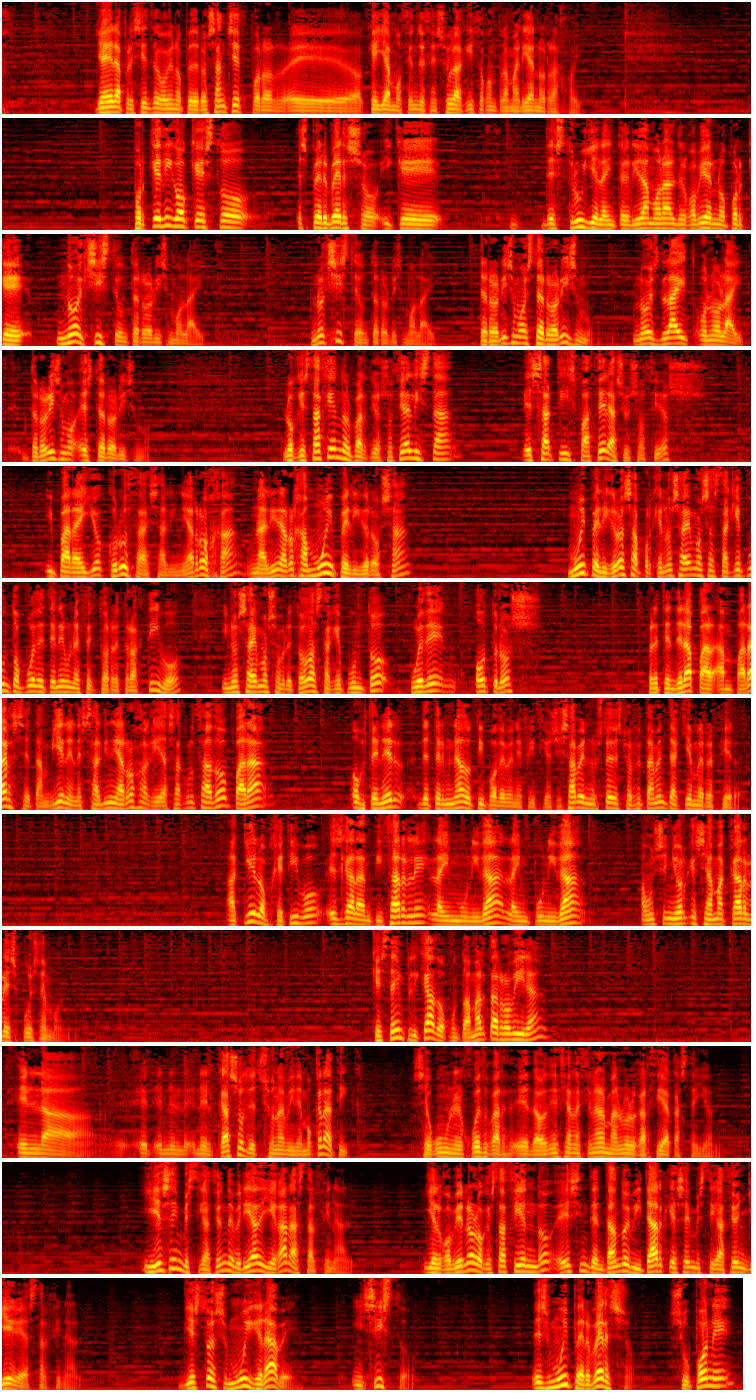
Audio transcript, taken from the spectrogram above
ya era presidente del gobierno Pedro Sánchez por eh, aquella moción de censura que hizo contra Mariano Rajoy. ¿Por qué digo que esto es perverso y que destruye la integridad moral del gobierno? Porque no existe un terrorismo light. No existe un terrorismo light. Terrorismo es terrorismo. No es light o no light. terrorismo es terrorismo. Lo que está haciendo el Partido Socialista es satisfacer a sus socios y para ello cruza esa línea roja, una línea roja muy peligrosa, muy peligrosa porque no sabemos hasta qué punto puede tener un efecto retroactivo y no sabemos sobre todo hasta qué punto pueden otros pretender ampararse también en esa línea roja que ya se ha cruzado para obtener determinado tipo de beneficios. Y saben ustedes perfectamente a quién me refiero. Aquí el objetivo es garantizarle la inmunidad, la impunidad a un señor que se llama Carles Puigdemont. Que está implicado junto a Marta Rovira en, la, el, en el caso de Tsunami Democratic, según el juez de la Audiencia Nacional Manuel García Castellón. Y esa investigación debería de llegar hasta el final. Y el gobierno lo que está haciendo es intentando evitar que esa investigación llegue hasta el final. Y esto es muy grave, insisto. Es muy perverso. Supone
